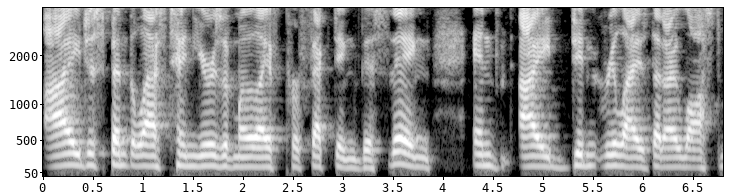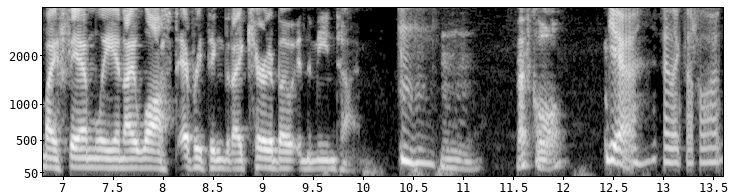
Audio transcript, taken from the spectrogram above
i just spent the last 10 years of my life perfecting this thing and i didn't realize that i lost my family and i lost everything that i cared about in the meantime. Mm-hmm. mm, that's cool yeah, I like that a lot.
